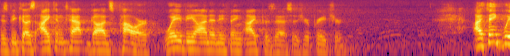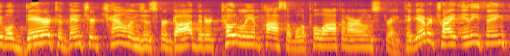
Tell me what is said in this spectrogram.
is because I can tap God's power way beyond anything I possess as your preacher. I think we will dare to venture challenges for God that are totally impossible to pull off in our own strength. Have you ever tried anything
